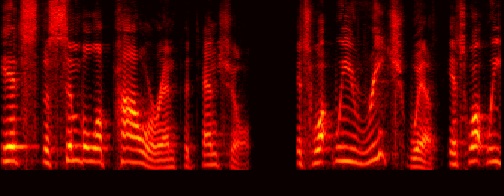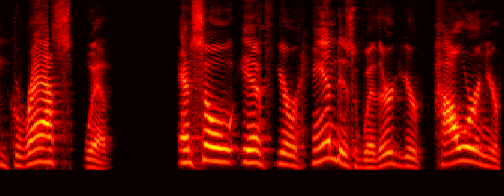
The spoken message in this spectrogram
It's the symbol of power and potential. It's what we reach with, it's what we grasp with. And so, if your hand is withered, your power and your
